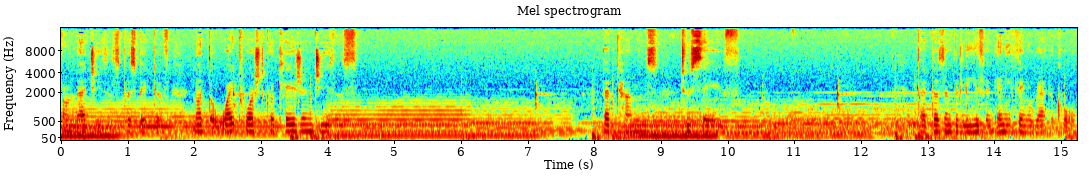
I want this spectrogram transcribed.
from that Jesus perspective, not the whitewashed Caucasian Jesus that comes to save, that doesn't believe in anything radical.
